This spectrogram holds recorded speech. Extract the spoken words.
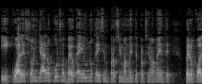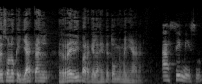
y cuáles son ya los cursos. Veo que hay unos que dicen próximamente, próximamente, pero cuáles son los que ya están ready para que la gente tome mañana. Así mismo.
